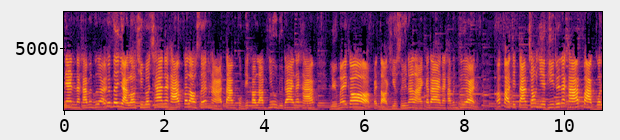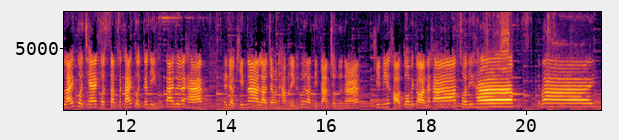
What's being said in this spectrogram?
แน่นนะครับเพื่อนๆถ้าเพื่อนๆอยากลองชิมรสชาตินะครับ ก็ลองเสิร์ชหาตามกลุ่มที่เขารับฮิ้วดูได้นะครับ หรือไม่ก็ไปต่อคิวซื้อหน้าร้านก็ได้นะครับเพื่อนๆ ก็ฝากติดตามช่องเฮียพีด้วยนะครับ ฝากกดไลค์ กดแชร์ กด subscribe กดกระดิ่งข้างใต้ด้วยนะครับแล้วเดี๋ยวคลิปหน้าเราจะมาทำอะไรเพื่อนๆเราติดตามชมดูนะ คลิปนี้ขอตัวไปก่อนนะครับ สวัสดีครับ บ๊ายบาย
